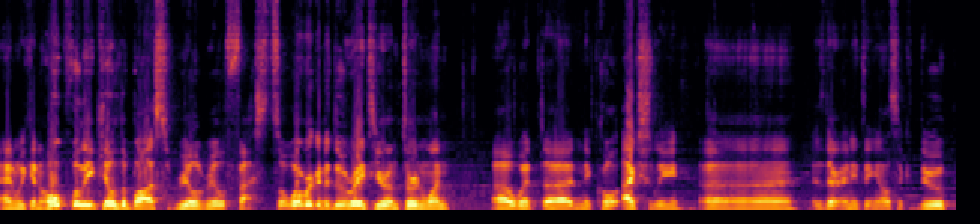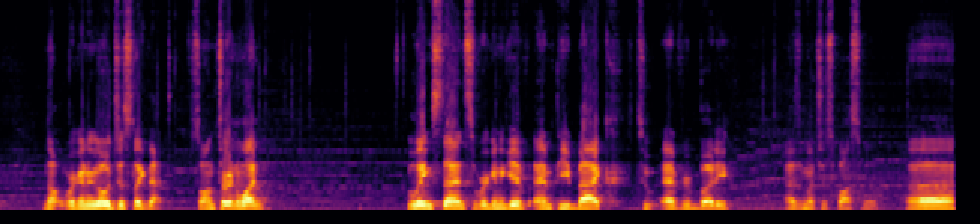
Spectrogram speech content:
and we can hopefully kill the boss real real fast so what we're gonna do right here on turn one uh, with uh, Nichol actually uh, is there anything else I could do no we're gonna go just like that so on turn one link stance we're gonna give MP back to everybody as much as possible uh,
